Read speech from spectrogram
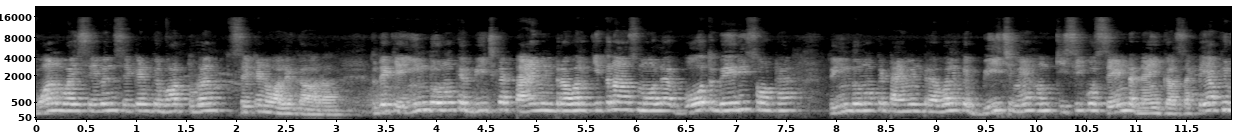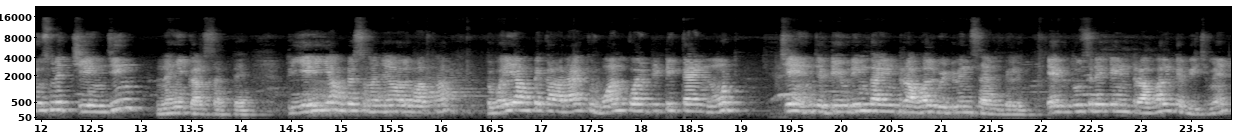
वन बाई सेवन सेकेंड के बाद तुरंत सेकेंड वाले का आ रहा है। तो देखिए, इन दोनों के बीच का टाइम इंटरवल कितना स्मॉल है? बहुत वेरी शॉर्ट है। तो इन दोनों के टाइम इंटरवल के बीच में हम किसी को सेंड नहीं कर सकते या फिर उसमें चेंजिंग नहीं कर सकते। तो यही यहाँ पे समझने वाली बात था। तो वही यहाँ पे कह रहा है कि one quantity can not change during the interval between sampling एक दूसरे के इंटरवल के बीच में,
